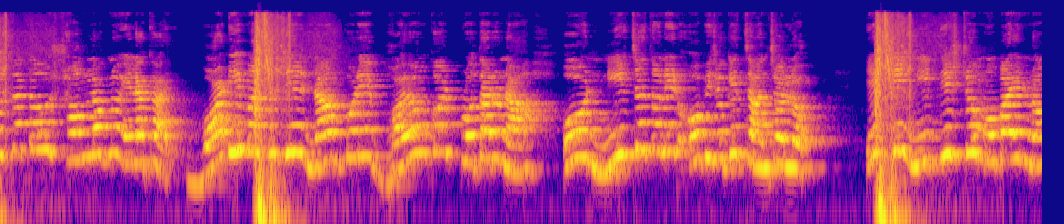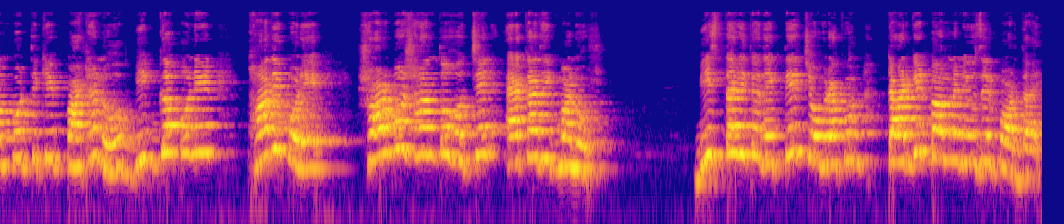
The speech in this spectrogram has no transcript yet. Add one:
কলকাতা ও সংলগ্ন এলাকায় বডি ম্যাসাজের নাম করে ভয়ঙ্কর প্রতারণা ও নির্যাতনের অভিযোগে চাঞ্চল্য। একটি নির্দিষ্ট মোবাইল নম্বর থেকে পাঠানো বিজ্ঞাপনের ফাঁদে পড়ে সর্বশান্ত হচ্ছেন একাধিক মানুষ। বিস্তারিত দেখতে চোখ রাখুন টার্গেট বাংলা নিউজের পর্দায়।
